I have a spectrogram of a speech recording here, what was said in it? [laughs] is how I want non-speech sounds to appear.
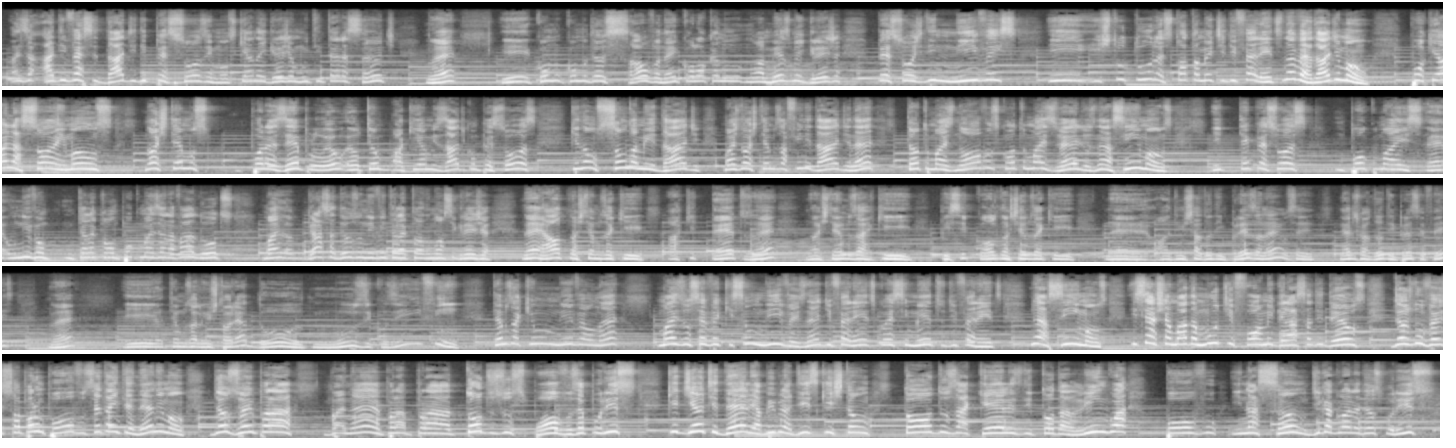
Mas a, a, diversidade de pessoas, irmãos, que há na igreja é muito interessante, não é? E como, como Deus salva, né? E coloca numa mesma igreja pessoas de níveis e estruturas totalmente diferentes. Não é verdade, irmão? Porque olha só, irmãos, nós temos por exemplo, eu, eu tenho aqui amizade com pessoas que não são da minha idade, mas nós temos afinidade, né? Tanto mais novos quanto mais velhos, né? Assim, irmãos. E tem pessoas um pouco mais, é, um nível intelectual um pouco mais elevado, outros, mas graças a Deus o nível intelectual da nossa igreja né, é alto. Nós temos aqui arquitetos, né? Nós temos aqui psicólogos, nós temos aqui né, administrador de empresa, né? Você, né, administrador de empresa você fez, não é? E temos ali um historiador, músicos, e, enfim, temos aqui um nível, né? Mas você vê que são níveis, né? Diferentes, conhecimentos diferentes. Não é assim, irmãos? Isso é a chamada multiforme graça de Deus. Deus não veio só para um povo, você está entendendo, irmão? Deus veio para, né, para, para todos os povos. É por isso que diante dele a Bíblia diz que estão todos aqueles de toda língua, povo e nação. Diga glória a Deus por isso.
